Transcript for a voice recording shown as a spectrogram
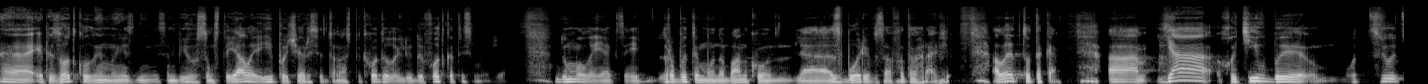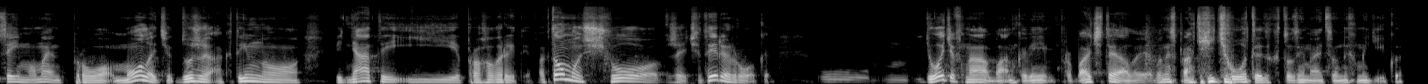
Е, епізод, коли ми з Денисом Бігусом стояли, і по черзі до нас підходили люди фоткатись. Ми вже думали, як це зробити монобанку для зборів за фотографію. Але то таке. А, Я хотів би цю цей момент про молодь дуже активно підняти і проговорити. Факт тому, що вже 4 роки у ідіотів на банковій, пробачте, але вони справді ідіоти, хто займається у них медійкою.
